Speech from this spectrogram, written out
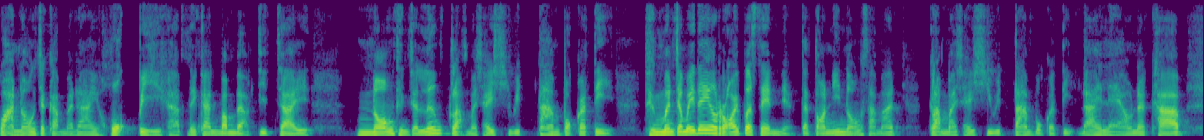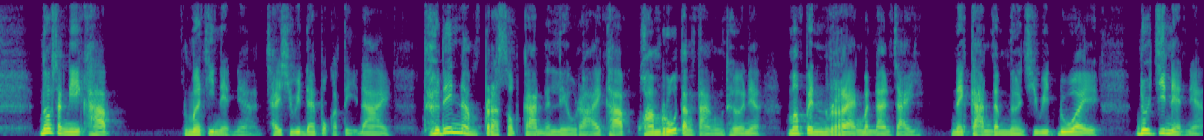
กว่าน้องจะกลับมาได้หกปีครับ ในการบำบัดจิตใจ น้องถึงจะเริ่มกลับมาใช้ชีวิตตามปกติ ถึงมันจะไม่ได้ร้อยเปอร์เซ็นต์เนี่ยแต่ตอนนี้น้องสามารถกลับมาใช้ชีวิตตามปกติได้แล้วนะครับ นอกจากนี้ครับเมื่อจีเน็ตเนี่ยใช้ชีวิตได้ปกติได้ เธอได้นำประสบการณ์อันเลวร้ายครับ ความรู้ต่างๆของเธอเนี่ยมาเป็นแรงบันดาลใจในการดำเนินชีวิตด้วย โดยจีเน็ตเนี่ย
